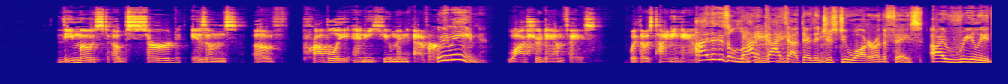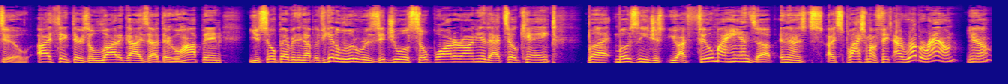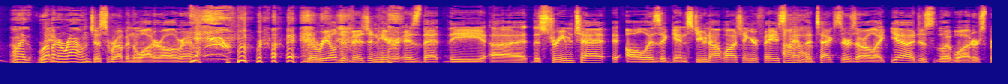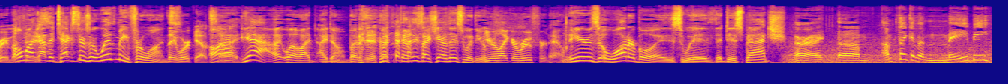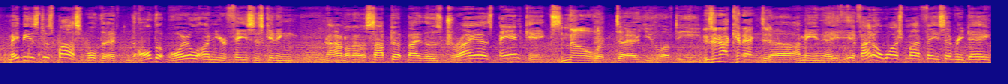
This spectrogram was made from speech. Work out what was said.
the most absurd isms of probably any human ever. What do you mean? Wash your damn face with those tiny hands. I think there's a lot of guys out there that just do water on the face. I really do. I think there's a lot of guys out there who hop in, you soap everything up. If you get a little residual soap water on you, that's okay. But mostly you just, you, I fill my hands up and then I splash on my face. I rub around, you know, I'm like rubbing around. Just rubbing the water all around. the real division here is that the uh, the stream chat all is against you not washing your face, and the texters are all like, "Yeah, I just let water spray my Uh-huh. Oh face." my God, the texters are with me for once. They work All right, outside. yeah. I, well, I, I don't, but at least I share this with you. You're like a roofer now. Here's a Water Boys with the dispatch. All right. Um, I'm thinking that maybe, maybe it's just possible that all the oil on your face is getting, I don't know, sopped up by those dry ass pancakes No. that uh, you love to eat. These are not connected. And, uh, I mean, if I don't wash my face every day,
